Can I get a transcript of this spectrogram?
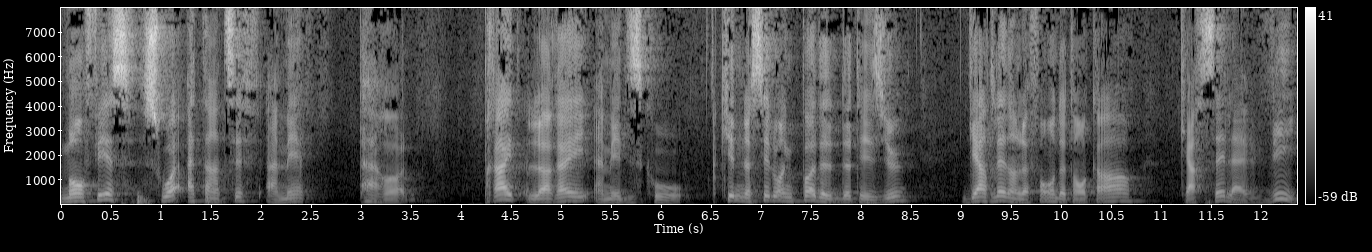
Mon fils, sois attentif à mes paroles Prête l'oreille à mes discours, qu'ils ne s'éloignent pas de, tes yeux, garde-les dans le fond de ton corps, car c'est la vie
